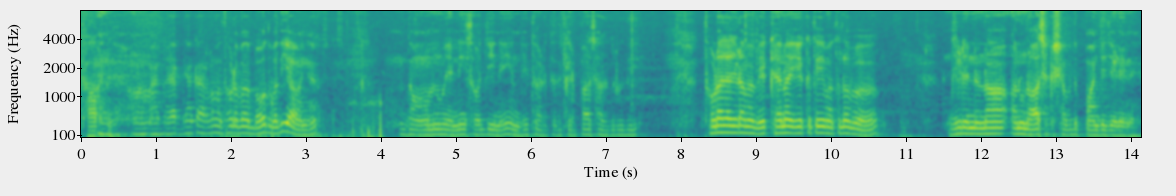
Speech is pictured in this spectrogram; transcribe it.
ਥਾਪ ਹੁਣ ਮੈਂ ਕੋਈ ਅਰਜ਼ਾਂ ਕਰ ਲਵਾਂ ਥੋੜਾ ਬਹੁਤ ਬਹੁਤ ਵਧੀਆ ਹੋਈਆਂ। ਦਾਮ ਨੂੰ ਇੰਨੀ ਸੋਝੀ ਨਹੀਂ ਹੁੰਦੀ ਤੁਹਾਡੇ ਤੇ ਕਿਰਪਾ ਸਤਿਗੁਰੂ ਦੀ। ਥੋੜਾ ਜਿਹਾ ਜਿਹੜਾ ਮੈਂ ਵੇਖਿਆ ਨਾ, ਇੱਕ ਤੇ ਮਤਲਬ ਜਿਹੜੇ ਨੇ ਨਾ ਅਨੁਨਾਸਿਕ ਸ਼ਬਦ ਪੰਜ ਜਿਹੜੇ ਨੇ,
